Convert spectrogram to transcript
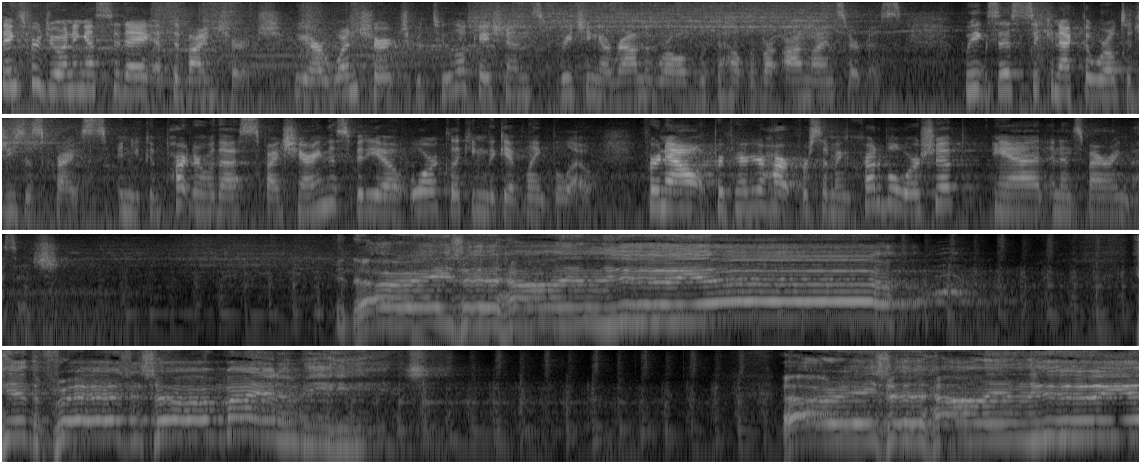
Thanks for joining us today at the Vine Church. We are one church with two locations, reaching around the world with the help of our online service. We exist to connect the world to Jesus Christ, and you can partner with us by sharing this video or clicking the Give link below. For now, prepare your heart for some incredible worship and an inspiring message. And I raise a hallelujah in the presence of my enemies. I raise a hallelujah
